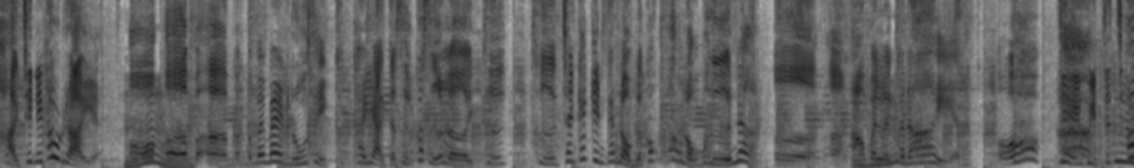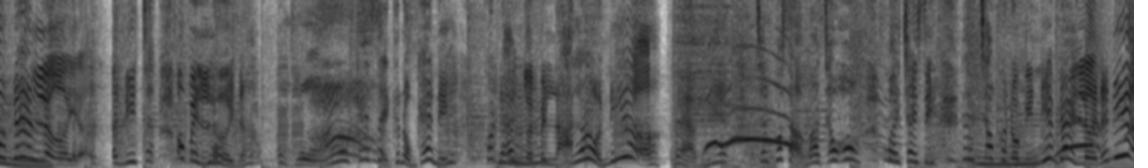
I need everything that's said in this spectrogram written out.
ขายชิ้นนี้เท่าไหร่อะอ๋อเออเออไม่ไม่ไม่รู้สิคือใครอยากจะซื้อก็ซื้อเลย คือ คือฉันแค่กินขนมแล้วก็คว้างลงพื้นอะเออเออเอาไปเลยก็ได้อะ โอ้เดวิดจะชอบแน่เลยอะ อันนี้จะเอาไปเลยนะ โอ้โห แค่ใส่ขนมแค่นี้ ก็ได้เงินเป็นล้านแล้วเหรอเนี่ย แบบนี้ฉันก็สามารถเช่าห้อง ไม่ใช่สิ เช่าคอนโดมิเนียมได้เลยนะเนี่ย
